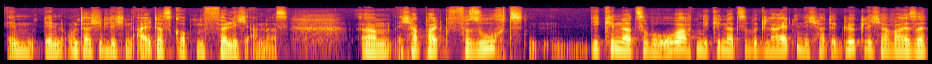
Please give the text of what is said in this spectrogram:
in den unterschiedlichen Altersgruppen völlig anders. Ähm, ich habe halt versucht, die Kinder zu beobachten, die Kinder zu begleiten. Ich hatte glücklicherweise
